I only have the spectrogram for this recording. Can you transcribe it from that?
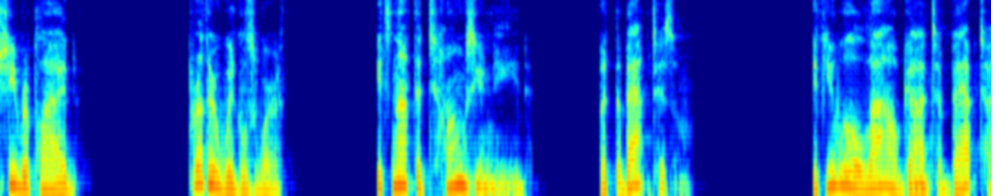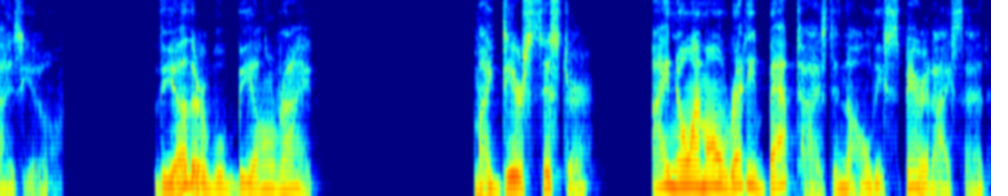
She replied, Brother Wigglesworth, it's not the tongues you need, but the baptism. If you will allow God to baptize you, the other will be all right. My dear sister, I know I'm already baptized in the Holy Spirit, I said.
